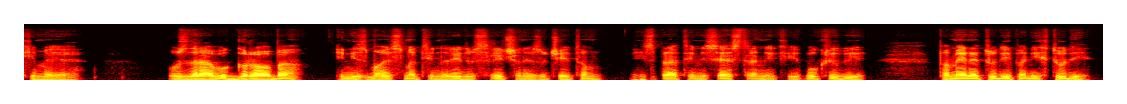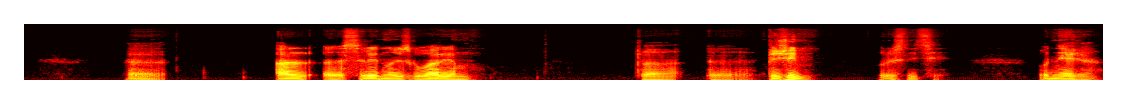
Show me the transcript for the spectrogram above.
ki me je ozdravil groba in iz moje smrti naredil srečanje z očetom in z bratji in sestrami, ki jih Bog ljubi, pa mene tudi, pa njih tudi. Ali se vedno izgovarjam pa bežim v resnici od njega.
